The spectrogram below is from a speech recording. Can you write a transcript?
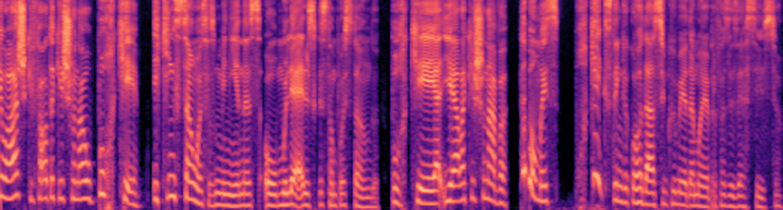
eu acho que falta questionar o porquê. E quem são essas meninas ou mulheres que estão postando. Porque. E ela questionava: tá bom, mas por que, que você tem que acordar às 5 e meia da manhã pra fazer exercício?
